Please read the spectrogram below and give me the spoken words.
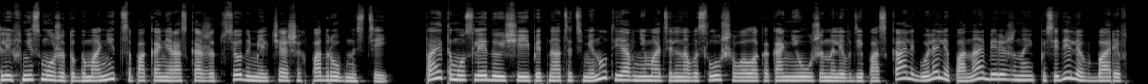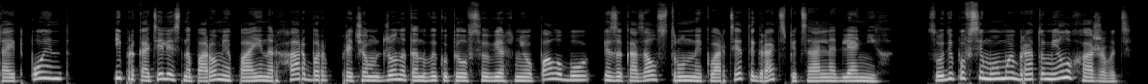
Лив не сможет угомониться, пока не расскажет все до мельчайших подробностей. Поэтому следующие 15 минут я внимательно выслушивала, как они ужинали в Ди Паскаль, гуляли по набережной, посидели в баре в Тайт-Пойнт и прокатились на пароме по Иннер-Харбор, причем Джонатан выкупил всю верхнюю палубу и заказал струнный квартет играть специально для них. Судя по всему, мой брат умел ухаживать,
